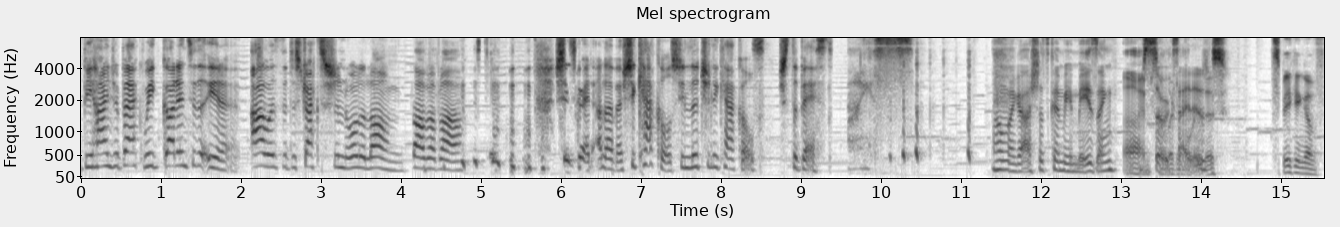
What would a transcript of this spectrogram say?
behind your back, we got into the, you know, I was the distraction all along, blah, blah, blah. She's great. I love her. She cackles. She literally cackles. She's the best. Nice. oh my gosh, that's going to be amazing. I'm, I'm so, looking forward to excited. this. Speaking of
